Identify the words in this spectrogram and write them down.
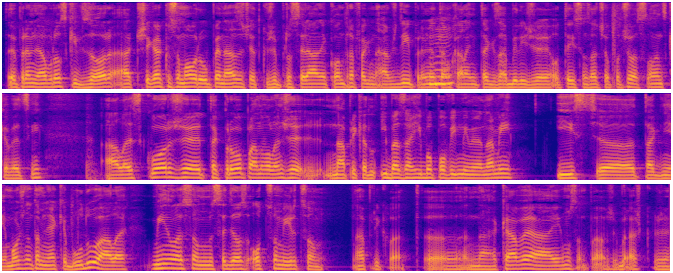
to je pre mňa obrovský vzor. A však ako som hovoril úplne na začiatku, že proste reálne kontrafakt navždy, pre mňa mm. tam mhm. chalani tak zabili, že od tej som začal počúvať slovenské veci. Ale skôr, že tak prvoplánovo len, že napríklad iba za hibopovými menami ísť, e, tak nie. Možno tam nejaké budú, ale minule som sedel s otcom Mircom napríklad e, na kave a jemu som povedal, že Braško, že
